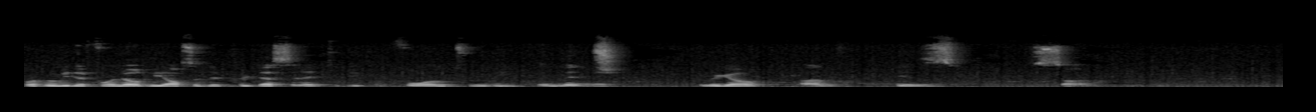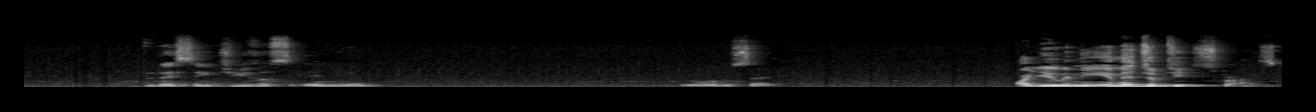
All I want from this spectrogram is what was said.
For whom he did foreknow, he also did predestinate to be conformed to the image, here we go, of his Son. Do they see Jesus in you? The world is saying. Are you in the image of Jesus Christ?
